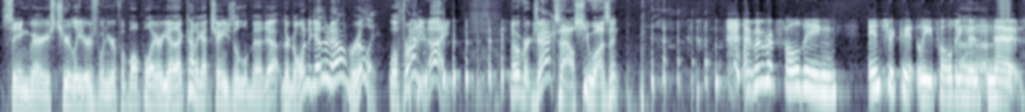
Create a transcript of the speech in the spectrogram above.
seeing various cheerleaders when you're a football player. Yeah, that kind of got changed a little bit. Yeah, they're going together now. Really? Well, Friday night over at Jack's house, she wasn't. I remember folding intricately folding Uh. those notes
